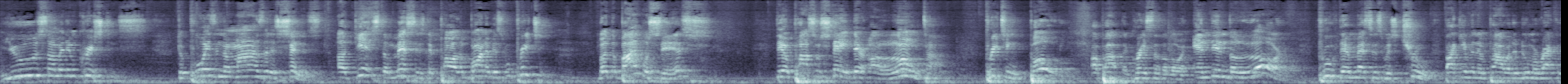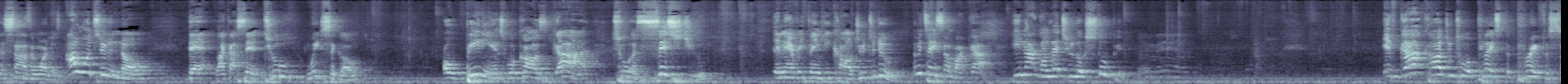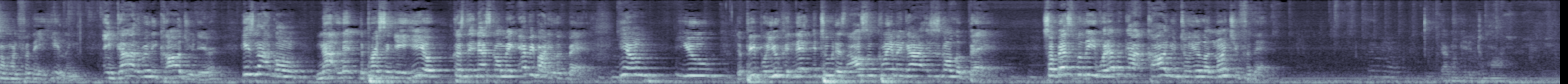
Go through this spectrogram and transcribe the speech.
used some of them Christians to poison the minds of the sinners against the message that Paul and Barnabas were preaching. But the Bible says the apostles stayed there a long time, preaching boldly about the grace of the Lord. And then the Lord proved their message was true by giving them power to do miraculous signs and wonders. I want you to know that, like I said two weeks ago, obedience will cause God to assist you in everything He called you to do. Let me tell you something about God. He's not going to let you look stupid. If God called you to a place to pray for someone for their healing, and God really called you there, He's not going to not let the person get healed because then that's going to make everybody look bad. Him, you, the people you connected to that's also claiming God, it's just going to look bad. So best believe whatever God called you to, He'll anoint you for that. Y'all gonna get it tomorrow.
